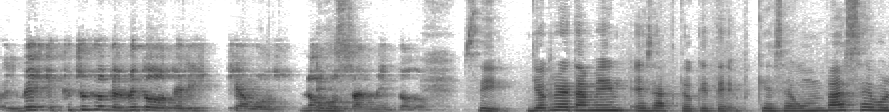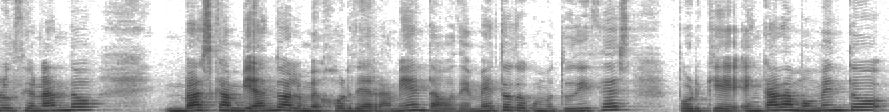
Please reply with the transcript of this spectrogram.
el es que yo creo que el método te elige a vos, no Es- vos al método. Sí, yo creo también, exacto, que, te, que según vas evolucionando, vas cambiando a lo mejor de herramienta o de método, como tú dices, porque en cada momento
